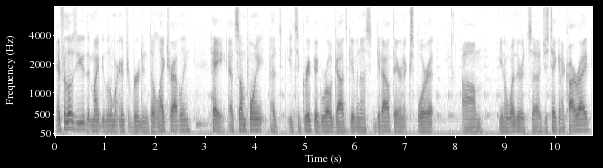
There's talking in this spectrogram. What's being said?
And for those of you that might be a little more introverted and don't like traveling, hey, at some point, it's a great big world God's given us. Get out there and explore it. Um, you know, whether it's uh, just taking a car ride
